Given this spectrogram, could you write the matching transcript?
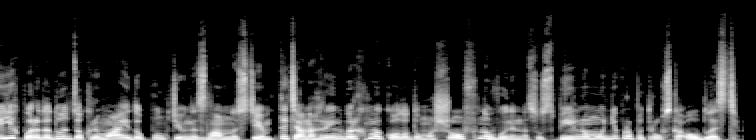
Їх передадуть, зокрема, і до пунктів незламності. Тетяна Гринберг, Микола Домашов. Новини на Суспільному. Дніпропетровська область.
